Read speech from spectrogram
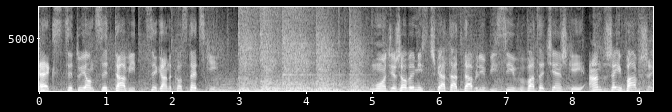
Ekscytujący Dawid Cygan-Kostecki. Młodzieżowy mistrz świata WBC w wadze ciężkiej Andrzej Wawrzyk.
